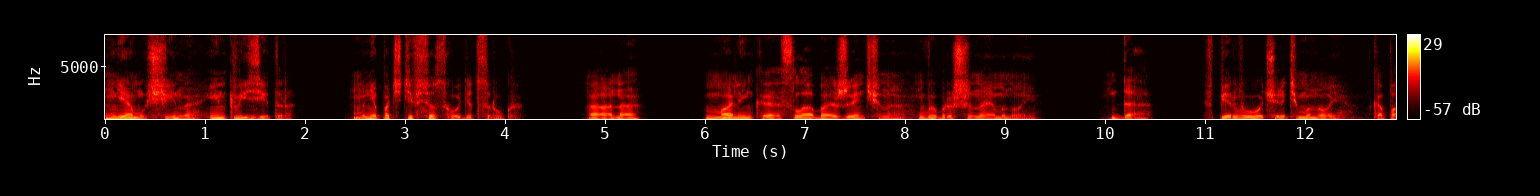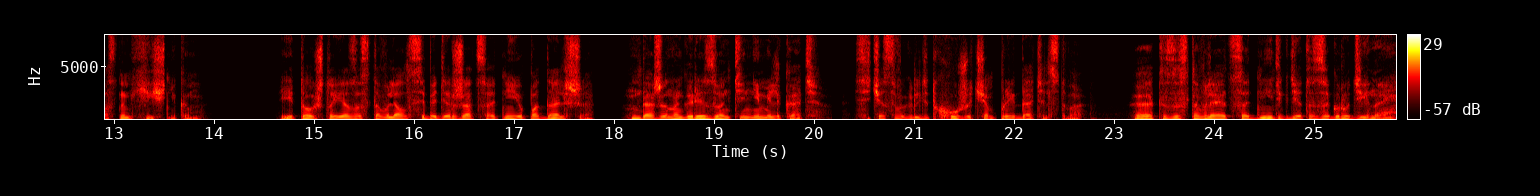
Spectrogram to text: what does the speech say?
Я мужчина, инквизитор. Мне почти все сходит с рук. А она — маленькая, слабая женщина, выброшенная мной. Да, в первую очередь мной, к опасным хищникам. И то, что я заставлял себя держаться от нее подальше, Даже на горизонте не мелькать. Сейчас выглядит хуже, чем предательство. Это заставляет соднить где-то за грудиной,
